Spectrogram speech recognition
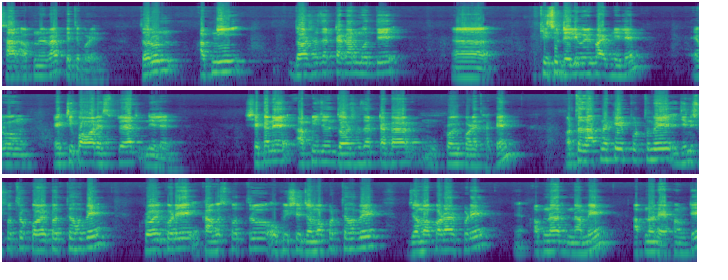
ছাড় আপনারা পেতে পারেন। ধরুন আপনি দশ হাজার টাকার মধ্যে কিছু ডেলিভারি পাইপ নিলেন এবং একটি পাওয়ার স্প্রেয়ার নিলেন। সেখানে আপনি যদি দশ হাজার টাকা ক্রয় করে থাকেন, অর্থাৎ আপনাকে প্রথমে জিনিসপত্র ক্রয় করতে হবে, ক্রয় করে কাগজপত্র অফিসে জমা করতে হবে, জমা করার পরে আপনার নামে আপনার অ্যাকাউন্টে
